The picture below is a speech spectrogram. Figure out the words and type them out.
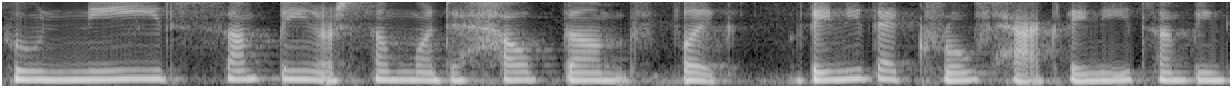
who needs something or someone to help them like they need that growth hack. They need something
